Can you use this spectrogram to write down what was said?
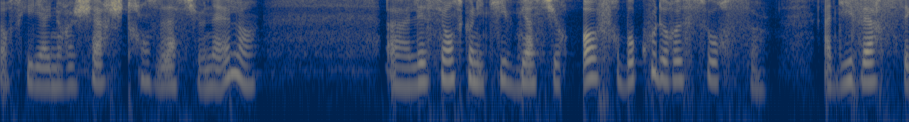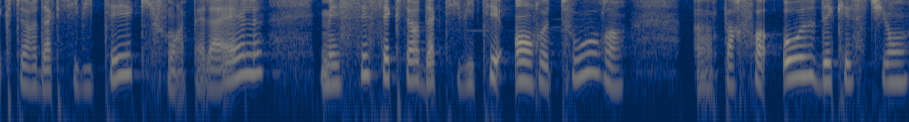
lorsqu'il y a une recherche translationnelle. les sciences cognitives, bien sûr, offrent beaucoup de ressources à divers secteurs d'activité qui font appel à elle, mais ces secteurs d'activité, en retour, euh, parfois osent des questions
